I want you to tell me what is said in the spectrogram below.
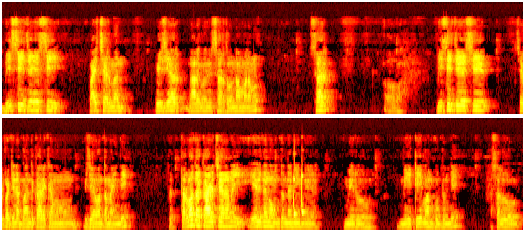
BCJAC vice chairman VGR Narayana సార్తో ఉన్నాం మనము. సార్ బీసీజేఏసీ చేపట్టిన బంద్ కార్యక్రమము విజయవంతమైంది. తర్వాత కార్యాచరణ ఏ విధంగా ఉంటుందని మీరు మీ టీం అనుకుంటుంది? అసలు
